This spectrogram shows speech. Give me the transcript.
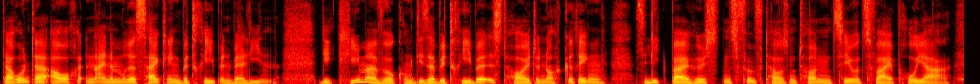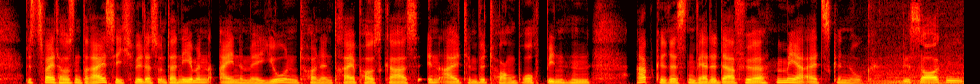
darunter auch in einem Recyclingbetrieb in Berlin. Die Klimawirkung dieser Betriebe ist heute noch gering. Sie liegt bei höchstens 5000 Tonnen CO2 pro Jahr. Bis 2030 will das Unternehmen eine Million Tonnen Treibhausgas in altem Betonbruch binden. Abgerissen werde dafür mehr als genug. Wir sagen,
